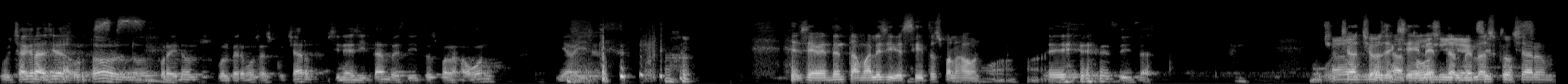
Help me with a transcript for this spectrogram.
muchas gracias por todo. Nos- por ahí nos volveremos a escuchar. Si necesitan vestiditos para el jabón, me avisan. Se venden tamales y vestiditos para el jabón. Eh, sí. Muchas Muchachos, excelente al verlo éxitos. escucharon.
